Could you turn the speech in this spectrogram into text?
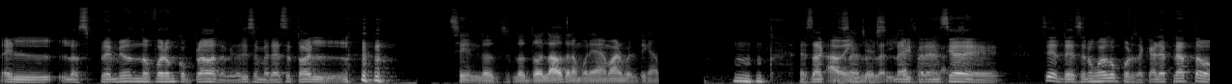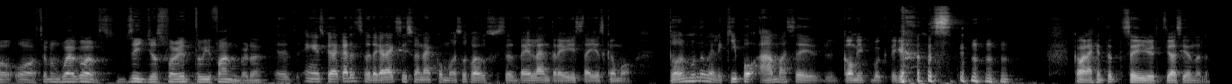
El, los premios no fueron comprados. A mí sí se merece todo el... sí, los, los dos lados de la moneda de Marvel, digamos. Exacto. la, diferencia de Sí, de ser un juego por sacarle plata o, hacer un juego, sí, just for it to be fun, ¿verdad? En Spider Guardians of the Galaxy suena como esos juegos que usted ve en la entrevista y es como todo el mundo en el equipo ama ese comic book, digamos. como la gente se divirtió haciéndolo.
